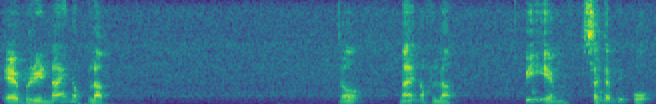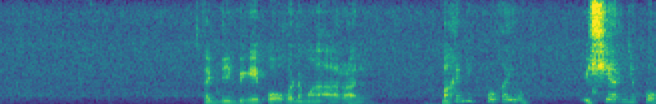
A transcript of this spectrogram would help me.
every 9 o'clock, no? 9 o'clock PM sa gabi po, nagbibigay po ako ng mga aral. Makinig po kayo. I-share niyo po.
